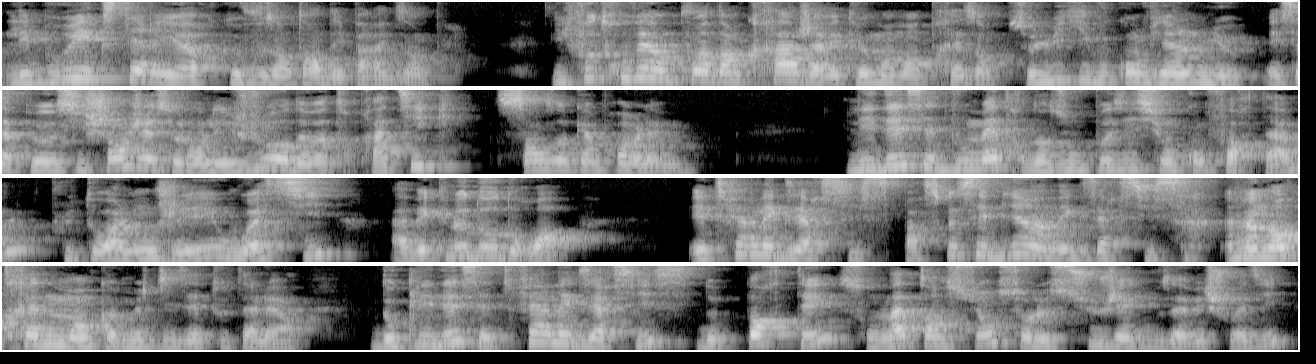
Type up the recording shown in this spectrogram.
les bruits extérieurs que vous entendez, par exemple. Il faut trouver un point d'ancrage avec le moment présent, celui qui vous convient le mieux, et ça peut aussi changer selon les jours de votre pratique, sans aucun problème. L'idée, c'est de vous mettre dans une position confortable, plutôt allongée ou assis, avec le dos droit, et de faire l'exercice, parce que c'est bien un exercice, un entraînement, comme je disais tout à l'heure. Donc l'idée, c'est de faire l'exercice, de porter son attention sur le sujet que vous avez choisi,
